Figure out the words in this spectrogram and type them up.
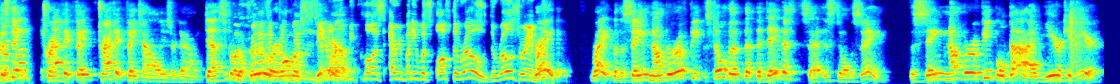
Just think, traffic fa- traffic fatalities are down. Deaths from the flu are at almost fatalities are down zero. because everybody was off the road. The roads were empty. Right, right, but the same number of people, still the, the, the data set is still the same. The same number of people died year to year.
